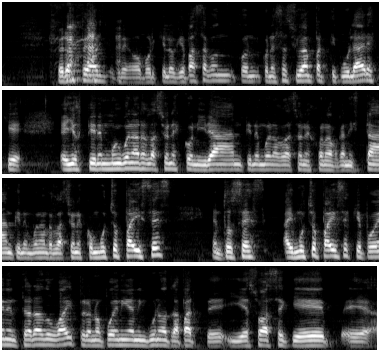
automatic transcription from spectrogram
Pero es peor, yo creo, porque lo que pasa con, con, esa ciudad en particular es que ellos tienen muy buenas relaciones con Irán, tienen buenas relaciones con Afganistán, tienen buenas relaciones con muchos países entonces, hay muchos países que pueden entrar a Dubái, pero no pueden ir a ninguna otra parte, y eso hace que eh,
